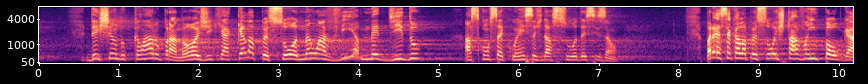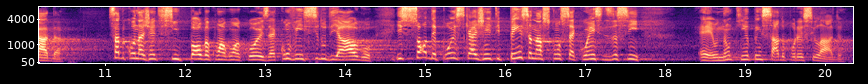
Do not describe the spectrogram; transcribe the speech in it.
deixando claro para nós de que aquela pessoa não havia medido as consequências da sua decisão. Parece que aquela pessoa estava empolgada. Sabe quando a gente se empolga com alguma coisa, é convencido de algo, e só depois que a gente pensa nas consequências, diz assim: é, eu não tinha pensado por esse lado.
